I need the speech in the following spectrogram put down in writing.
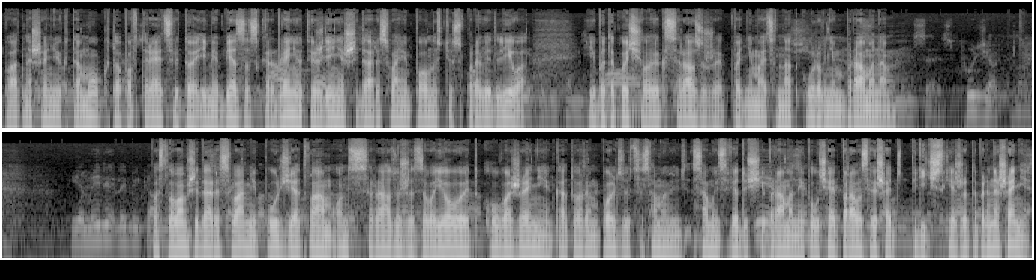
по отношению к тому, кто повторяет святое имя без оскорбления, утверждение Шидары с вами полностью справедливо, ибо такой человек сразу же поднимается над уровнем брамана. По словам Шидары Свами, Пуджьятвам, он сразу же завоевывает уважение, которым пользуются самые, самые сведущие браманы и получает право совершать ведические жертвоприношения.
